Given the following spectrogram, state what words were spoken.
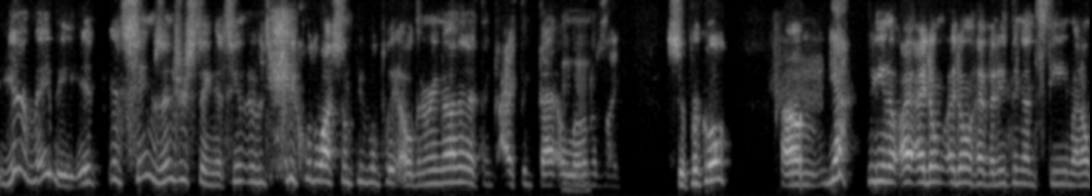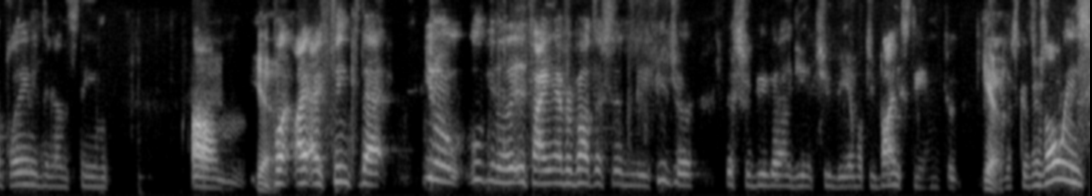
Yeah, maybe it. It seems interesting. It seems it was pretty cool to watch some people play Elden Ring on it. I think I think that Mhm. alone is like super cool. Um, yeah, you know, I, I don't I don't have anything on Steam. I don't play anything on Steam. Um, Yeah. but I, I think that you know you know if I ever bought this in the future, this would be a good idea to be able to buy Steam to Yeah. because there's always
